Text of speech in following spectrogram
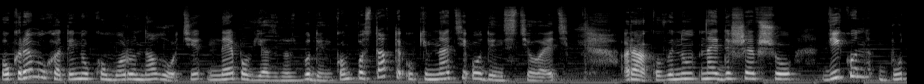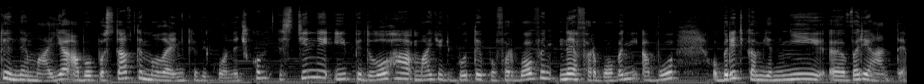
окрему хатину комору на лоті, не пов'язану з будинком, поставте у кімнаті один стілець, раковину найдешевшу, вікон бути не має, або поставте маленьке віконечко. Стіни і підлога мають бути пофарбовані, не фарбовані, або оберіть кам'яні е, варіанти.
